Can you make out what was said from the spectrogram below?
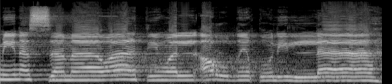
من السماوات والأرض قل الله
